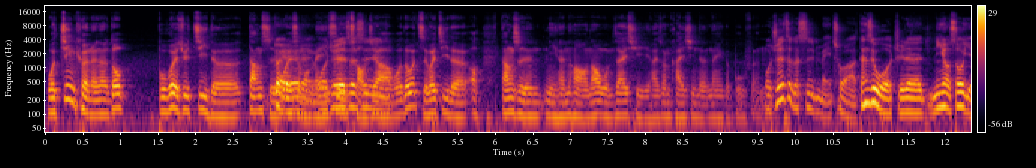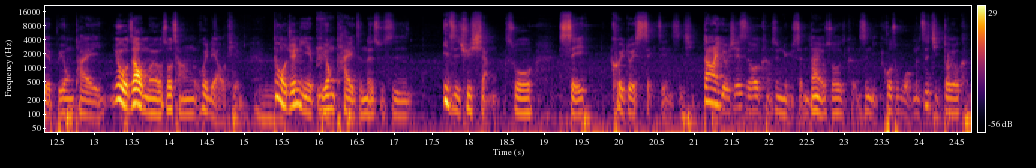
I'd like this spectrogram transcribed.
我尽可能的都不会去记得当时为什么对每一次吵架，我都只会记得哦，当时你很好，然后我们在一起还算开心的那个部分。我觉得这个是没错啊，但是我觉得你有时候也不用太，因为我知道我们有时候常常会聊天，但我觉得你也不用太真的就是一直去想说谁愧对谁这件事情。当然有些时候可能是女生，但有时候可能是你，或是我们自己都有可能。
